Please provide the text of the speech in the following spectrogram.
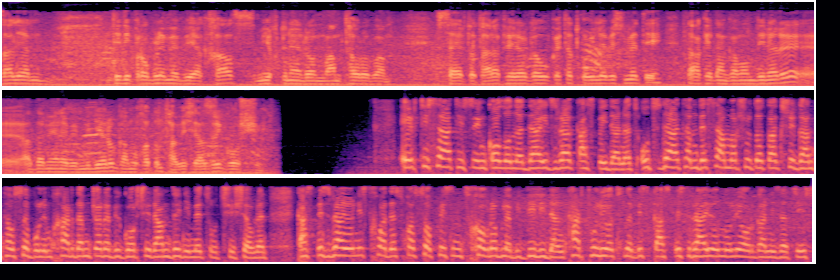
ძალიან დიდი პრობლემები აქვს ხალხს. მიხვდნენ რომ ამ თავრობამ საერთოდ არაფერი არ გაუკეთა ტყუილების მეტი და აქედან გამომდინარე ადამიანები მიდიან რომ გამოხატონ თავისი აზრი გორში ერთი საათის წინ კოლონა დაიძრა კასპიდანაც 30-მდე სამარშრუტო ტაქსში განთავსებული მხარდამჭერები გორში რამდენიმე წუთში შევლენ. კასპის რაიონის სხვადასხვა სოფლის მცხოვრებლები დილიდან ქართული ოცნების კასპის რაიონული ორგანიზაციის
